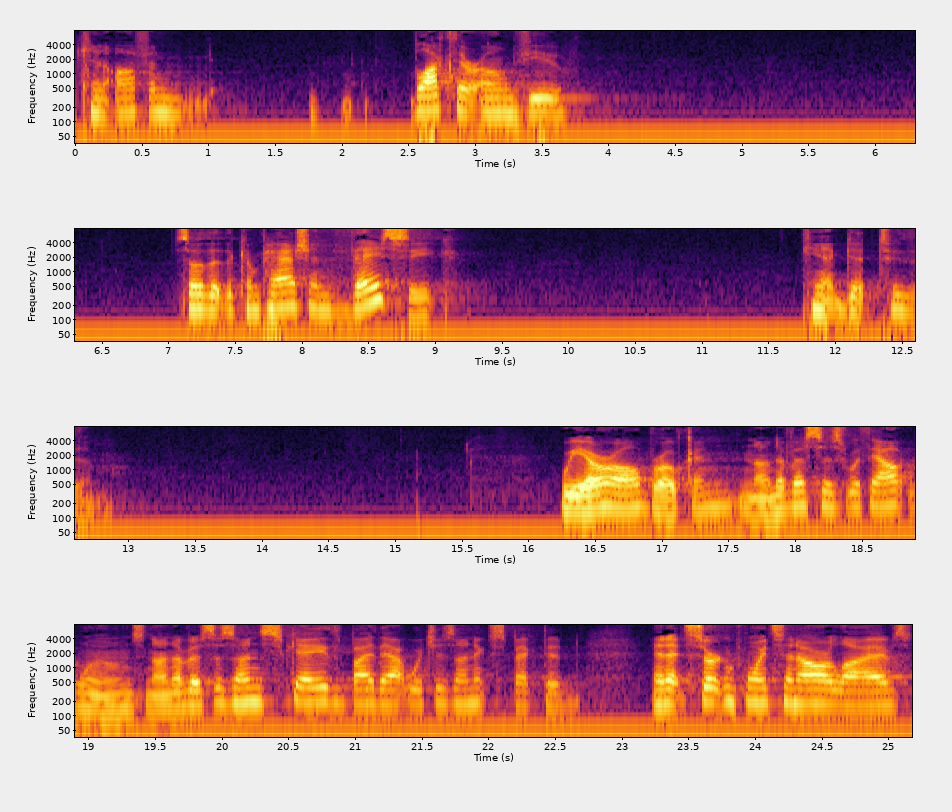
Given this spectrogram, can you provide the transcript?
can often block their own view. So that the compassion they seek can't get to them. We are all broken. None of us is without wounds. None of us is unscathed by that which is unexpected. And at certain points in our lives,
